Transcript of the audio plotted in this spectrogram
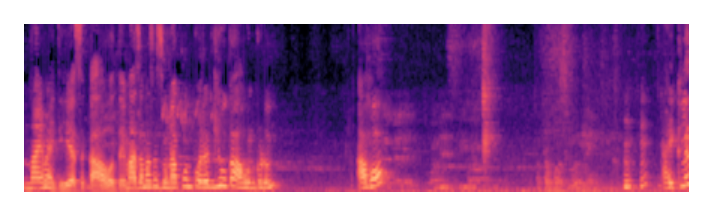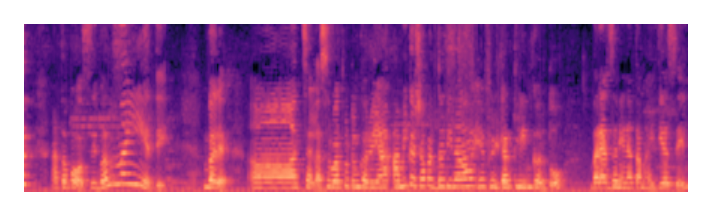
नाही माहिती हे असं का होतंय. माझा माझा जुना फोन परत घेऊ का आहोंकडून आहो? आता पॉसिबल नाही. ऐकलं आता पॉसिबल नाही आहे ते. बरं चला सुरुवात कुठून करूया? आम्ही कशा पद्धतीनं हे फिल्टर क्लीन करतो? बऱ्याच जणींना आता माहिती असेल.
